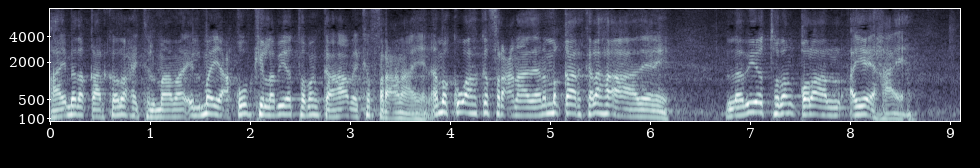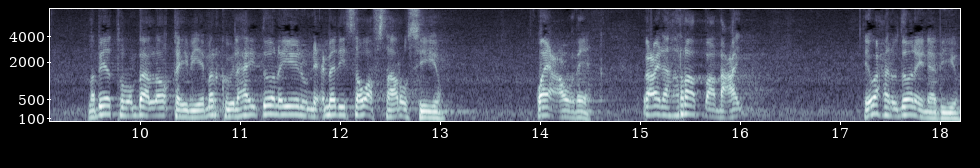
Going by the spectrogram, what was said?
a'immada qaarkood waxay tilmaamaan ilmo yacquubkii labiyo tobanka ahaabay ka farcanaayeen. Ama kuwa ka farcanaadeen ama qaar kale ha ahaadeene labiyo toban qolo ayay ahaayeen. Labiyo toban baa loo qaybiyey markuu ilaahay doonaya inuu nicmadiisa u afsaaru siiyo. Way cawdeen. Waxay dhahan raad baa dhacay dee waxaanu doonaynaa biyo.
